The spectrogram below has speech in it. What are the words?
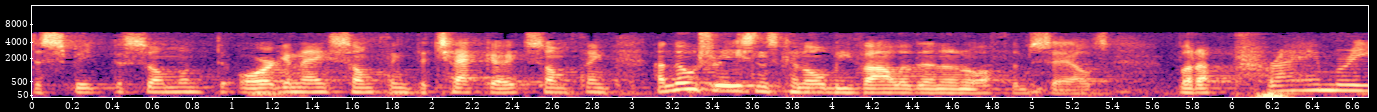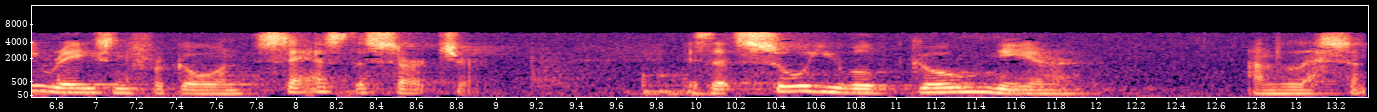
to speak to someone, to organise something, to check out something, and those reasons can all be valid in and of themselves. But a primary reason for going, says the searcher, is that so you will go near and listen.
